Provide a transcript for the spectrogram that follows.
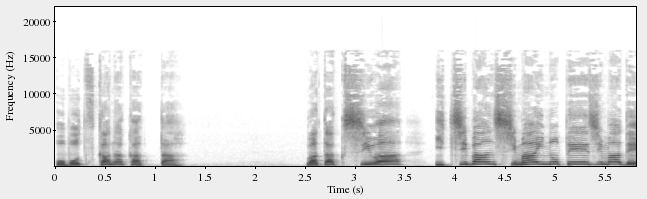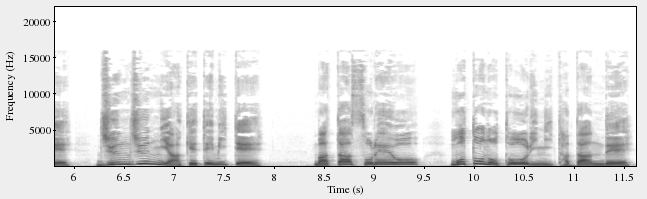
おぼつかなかった。私は一番しまいのページまで順々に開けてみて、またそれを元の通りに畳んで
